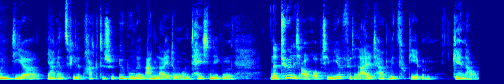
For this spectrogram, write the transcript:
und dir ja ganz viele praktische Übungen, Anleitungen und Techniken natürlich auch optimiert für den Alltag mitzugeben. Genau.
